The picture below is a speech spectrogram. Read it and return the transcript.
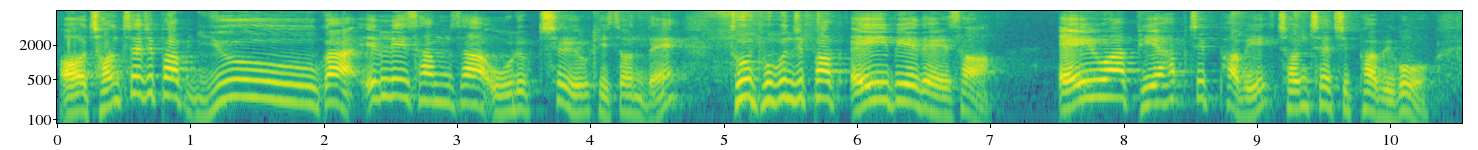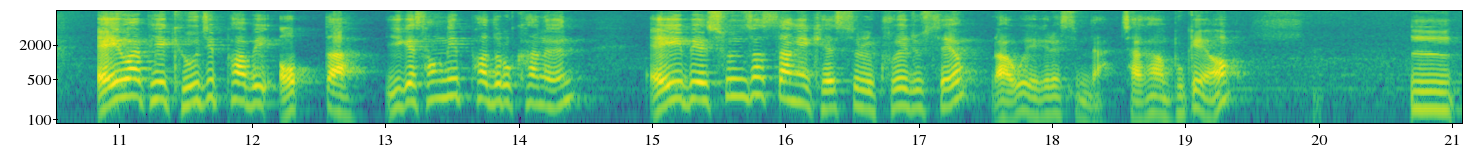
어, 전체 집합 U가 1, 2, 3, 4, 5, 6, 7 이렇게 있었는데, 두 부분 집합 A, B에 대해서 A와 B의 합집합이 전체 집합이고, A와 B의 교집합이 없다. 이게 성립하도록 하는 A, B의 순서상의 개수를 구해주세요. 라고 얘기를 했습니다. 자, 한번 볼게요. 음,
